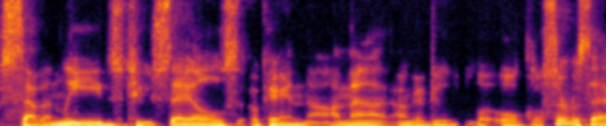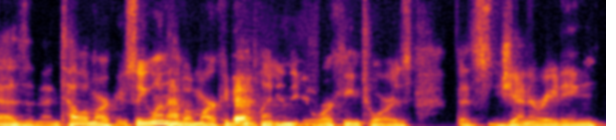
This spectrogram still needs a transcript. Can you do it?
seven leads, two sales. Okay. And on that, I'm going to do local service ads and then telemarketing. So you want to have a marketing Yeah. plan that you're working towards that's generating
